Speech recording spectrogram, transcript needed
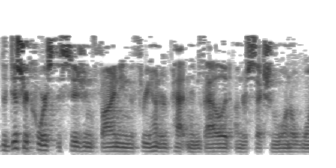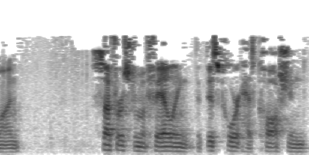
the District Court's decision finding the 300 patent invalid under Section 101 suffers from a failing that this Court has cautioned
